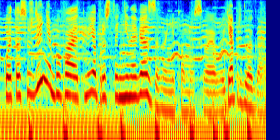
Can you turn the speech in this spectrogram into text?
какое-то осуждение бывает, но я просто не навязываю никому своего, я предлагаю.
